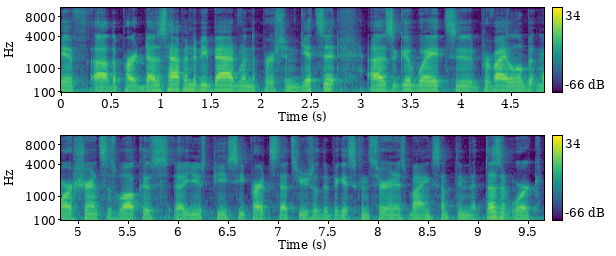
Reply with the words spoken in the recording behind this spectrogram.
if uh, the part does happen to be bad when the person gets it uh, is a good way to provide a little bit more assurance as well because uh, used PC parts, that's usually the biggest concern is buying something that doesn't work.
